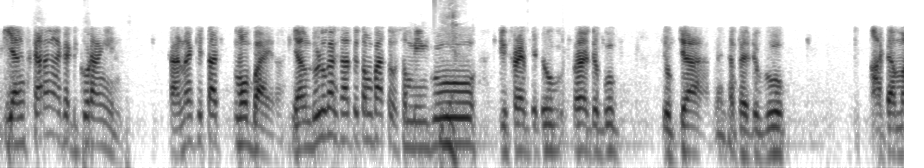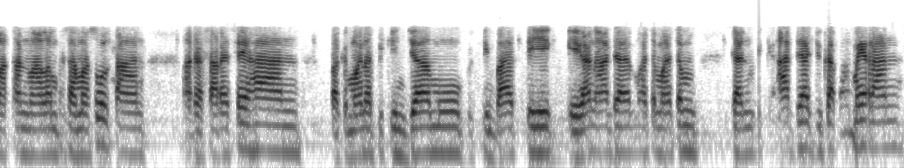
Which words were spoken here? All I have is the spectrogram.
Yang sekarang agak dikurangin. Karena kita mobile. Yang dulu kan satu tempat tuh, seminggu di Fredebuk, Jogja, Fredebuk. Ada makan malam bersama Sultan, ada saresehan, bagaimana bikin jamu, bikin batik, ya kan ada macam-macam. Dan ada juga pameran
